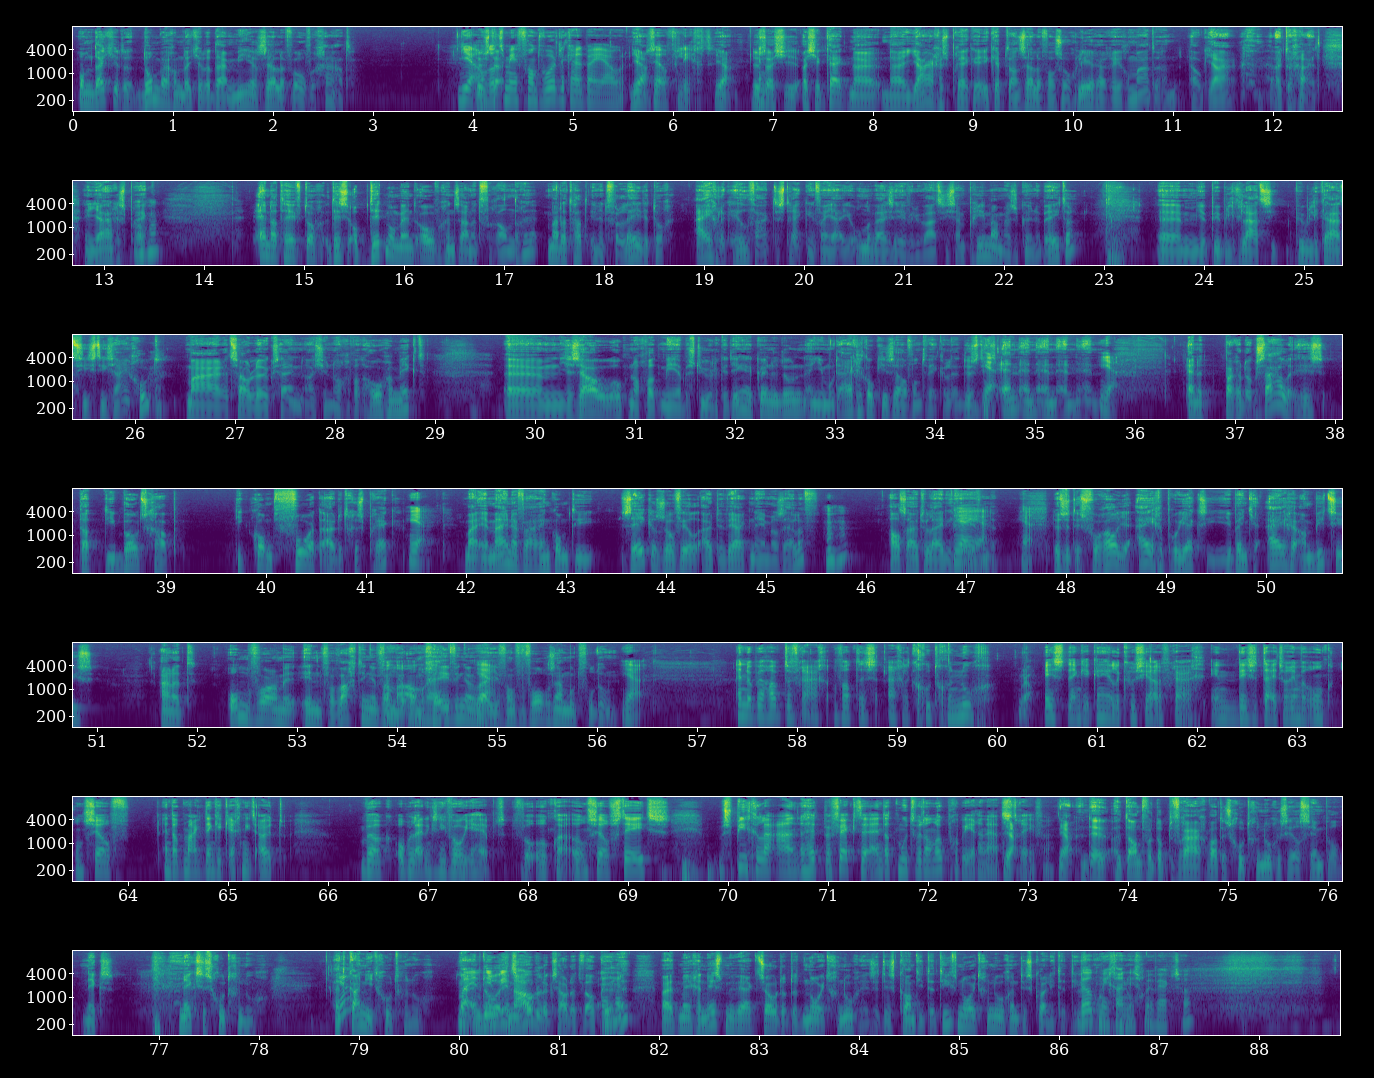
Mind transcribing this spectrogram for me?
Omdat je er, domweg omdat je er daar meer zelf over gaat. Ja, omdat daar- er meer verantwoordelijkheid bij jou Ja. zelf ligt. Ja, dus En- als, je, als je kijkt naar, naar jaargesprekken. Ik heb dan zelf als hoogleraar regelmatig, elk jaar uiteraard, een jaargesprek. Mhm. En dat heeft toch, het is op dit moment overigens aan het veranderen. Maar dat had in het verleden toch eigenlijk heel vaak de strekking van... ja, je onderwijsevaluaties zijn prima, maar ze kunnen beter. Ehm, je publicatie, publicaties die zijn goed, maar het zou leuk zijn als je nog wat hoger mikt. Ehm, je zou ook nog wat meer bestuurlijke dingen kunnen doen. En je moet eigenlijk ook jezelf ontwikkelen. Dus het is en, en, en, en, en. Ja, En het paradoxale is dat die boodschap, die komt voort uit het gesprek. ja, Maar in mijn ervaring komt die zeker zoveel uit de werknemer zelf als uit de leidinggevende. ja. ja. Dus het is vooral je eigen projectie. Je bent je eigen ambities aan het omvormen in verwachtingen van, Van de je omgevingen waar Ja. je van vervolgens aan moet voldoen. ja. En überhaupt de vraag, wat is eigenlijk goed genoeg? Ja. Is denk ik een hele cruciale vraag in deze tijd waarin we on- onszelf... En dat maakt denk ik echt niet uit welk opleidingsniveau je hebt. We onszelf steeds spiegelen aan het perfecte. En dat moeten we dan ook proberen na te Ja, streven. ja de- het antwoord op de vraag wat is goed genoeg is heel simpel. Niks. Niks is goed genoeg. Het Ja? kan niet goed genoeg. Maar ik bedoel, inhoudelijk zou dat wel kunnen. Maar het mechanisme werkt zo dat het nooit genoeg is. Het is kwantitatief nooit genoeg en het is kwalitatief Welk mechanisme werkt zo?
